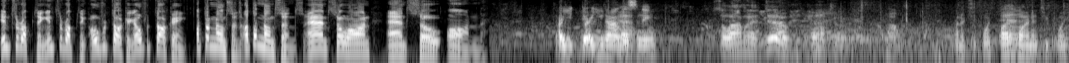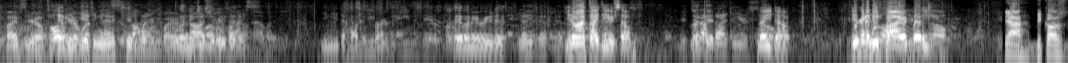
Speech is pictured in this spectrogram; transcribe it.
Interrupting, interrupting, over talking, over talking. Utter nonsense, utter nonsense. And so on, and so on. Are you are you not Yeah. listening? So what I'm gonna do? Under 2.51 uh, and 2.50, if you're you're engaging in an activity that requires an me audio device, you need to have I the need your permit. name and date of birth. Okay, let me read it. Yeah, yeah, yeah. yeah. You don't have to ID yourself. You do Look have at- to ID yourself. No, you don't. If You're gonna be fired, buddy. Yeah, because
